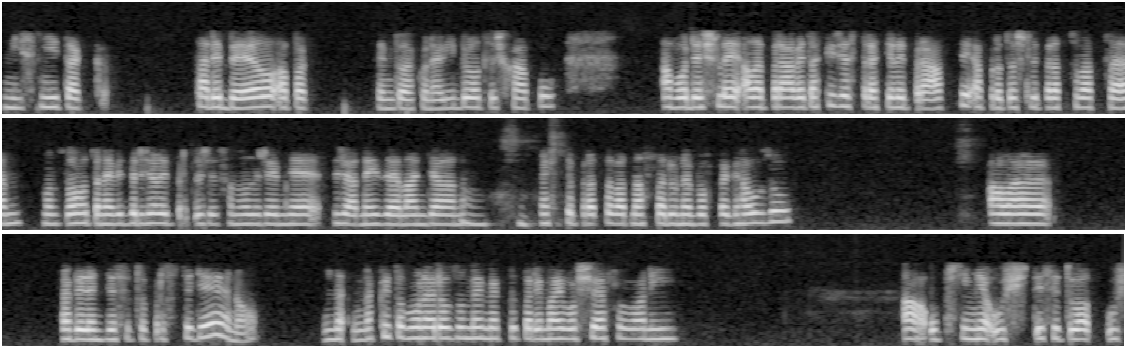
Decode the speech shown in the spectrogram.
místní tak tady byl a pak jim to jako nelíbilo, což chápu, a odešli, ale právě taky, že ztratili práci a proto šli pracovat sem. Moc dlouho to nevydrželi, protože samozřejmě žádný Zélandian nechce pracovat na sadu nebo v Peghouse. Ale evidentně se to prostě děje, no. Ne, taky tomu nerozumím, jak to tady mají ošéfovaný. A upřímně už, ty situa- už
